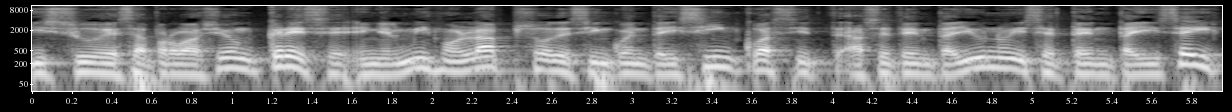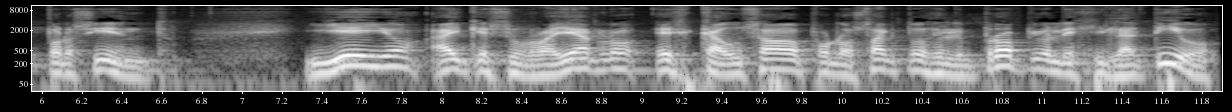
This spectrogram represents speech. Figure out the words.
y su desaprobación crece en el mismo lapso de 55 a 71 y 76%. Y ello, hay que subrayarlo, es causado por los actos del propio legislativo,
